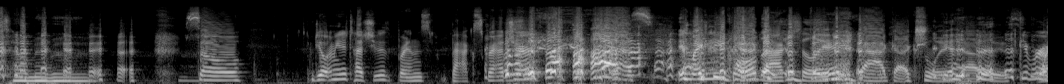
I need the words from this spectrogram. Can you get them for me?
Tell me about it. so, Do you want me to touch you with Bryn's back scratcher? yes. It might be cold, actually. Bring me back, actually. Yeah, please. Give her a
